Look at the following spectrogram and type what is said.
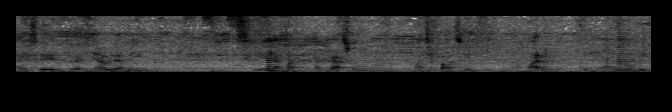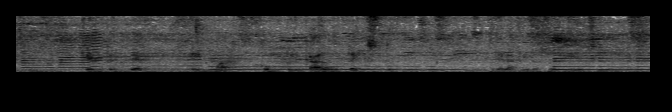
a ese entrañable amigo si era más acaso más fácil amarlo como a uno mismo que entender el más complicado texto de la filosofía occidental.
